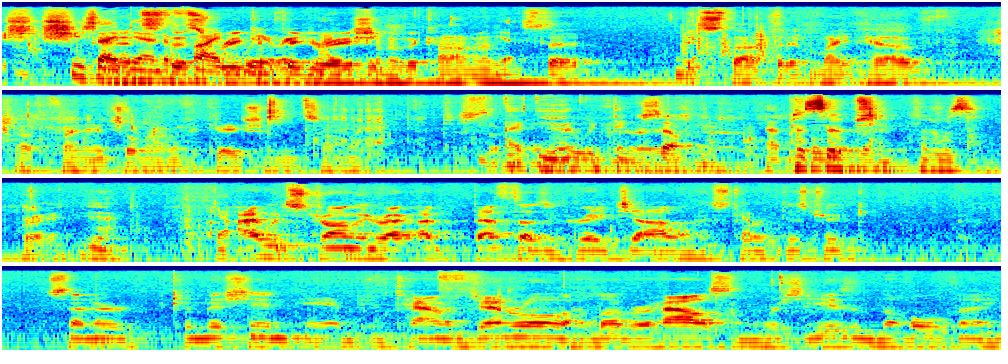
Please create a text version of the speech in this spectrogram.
sh- she's and it's identified where it might reconfiguration be. of the commons Yes. that it's thought that it might have a financial ramification in some way. I, Yeah. I would think so, absolutely. Perception, that was, Right. yeah. I would strongly rec, I- Beth does a great job on the Historic District Center Commission and in town in general. I love her house and where she is and the whole thing.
